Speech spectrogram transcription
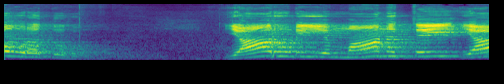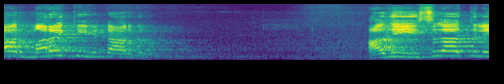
ஔரத்துஹு யாருடைய மானத்தை யார் மறைக்குகின்றார்களோ அது இஸ்லாத்திலே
